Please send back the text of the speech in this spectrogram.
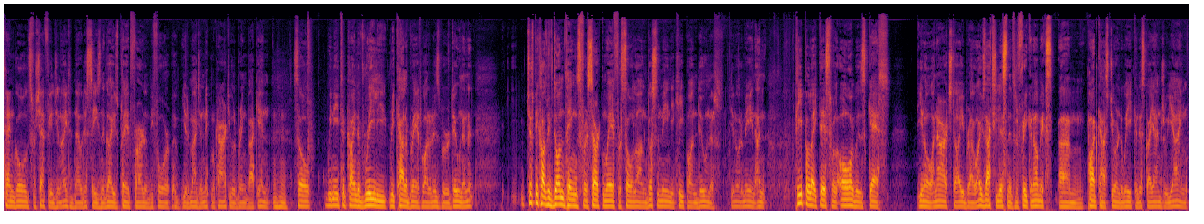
10 goals for Sheffield United now this season. A guy who's played for Ireland before, who you'd imagine Mick McCarthy will bring back in. So we need to kind of really recalibrate what it is we're doing. And it, just because we've done things for a certain way for so long doesn't mean you keep on doing it. Do you know what I mean? And people like this will always get, you know, an arched eyebrow. I was actually listening to the Freakonomics um, podcast during the week, and this guy Andrew Yang,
